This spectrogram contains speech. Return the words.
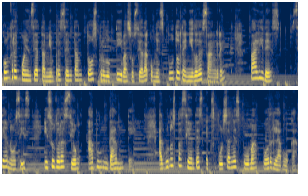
Con frecuencia también presentan tos productiva asociada con esputo teñido de sangre, palidez, cianosis y sudoración abundante. Algunos pacientes expulsan espuma por la boca.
